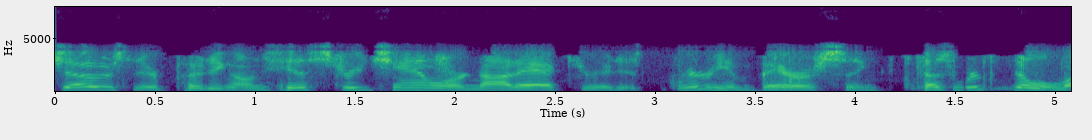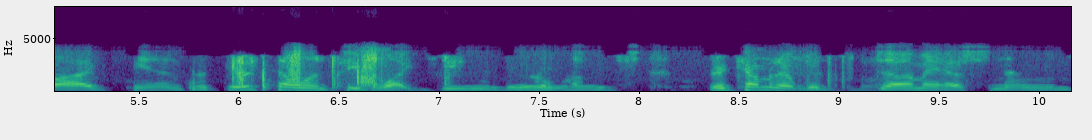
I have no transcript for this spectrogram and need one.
shows they're putting on History Channel are not accurate. It's very embarrassing because we're still alive, Ken. But they're telling people like Janet Airlines they're coming up with dumbass names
